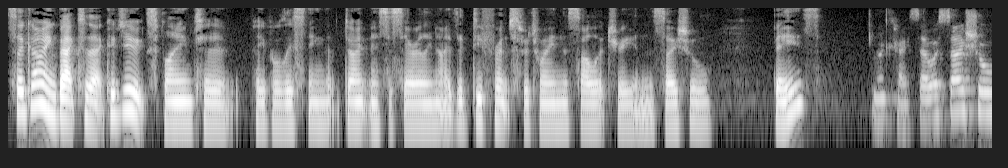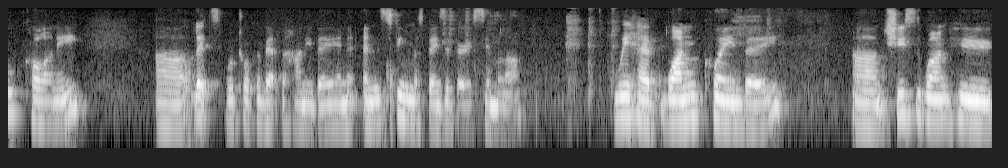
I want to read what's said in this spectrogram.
So going back to that, could you explain to people listening that don't necessarily know the difference between the solitary and the social bees? Okay, so a social colony. Uh, let's we'll talk about the honeybee and, and the stingless bees are very similar. We have one queen bee. Um, she's the one who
